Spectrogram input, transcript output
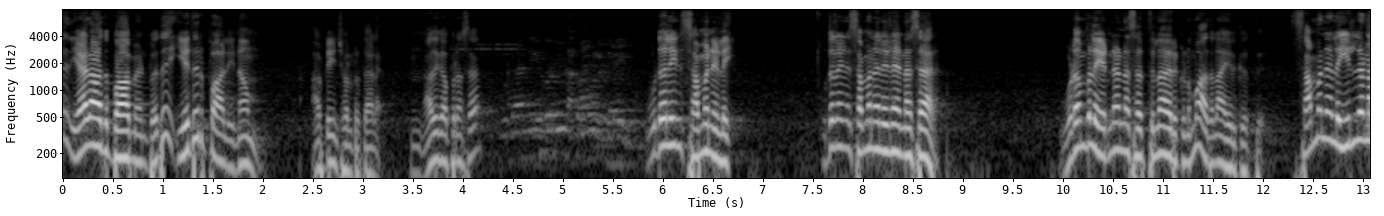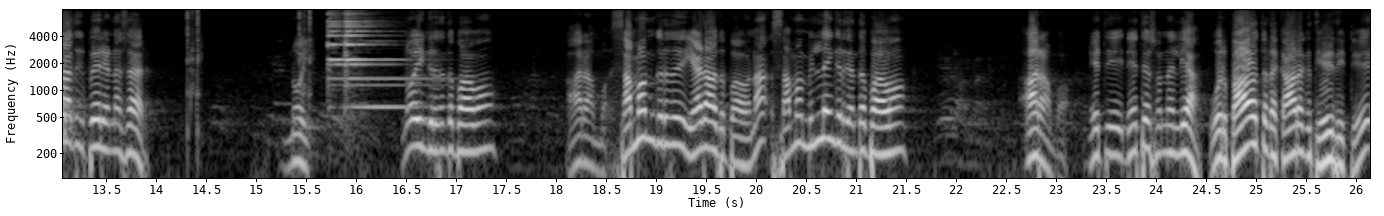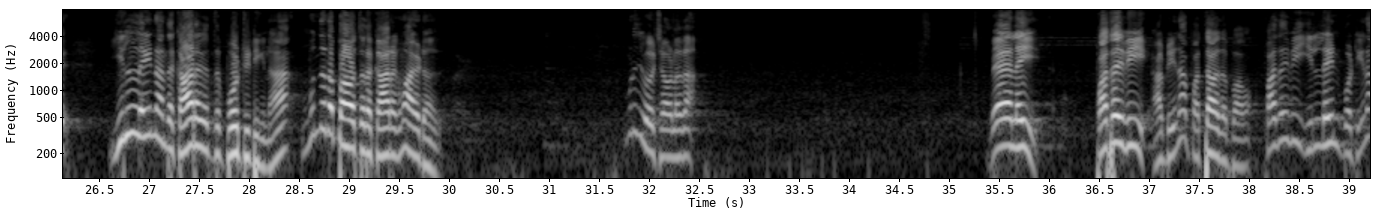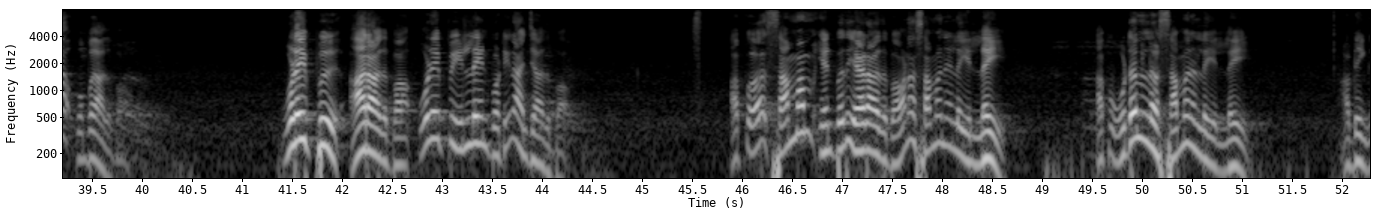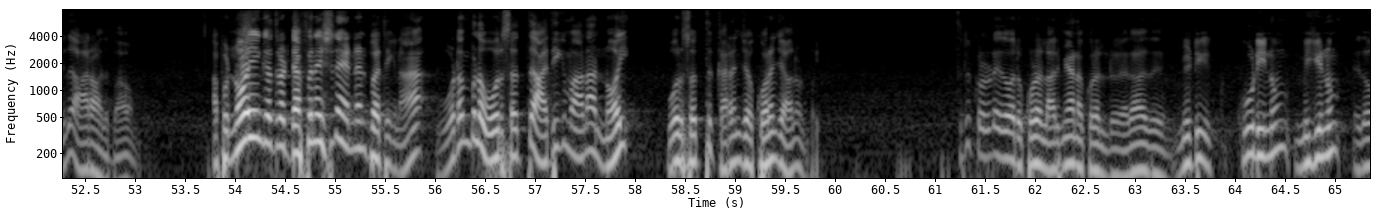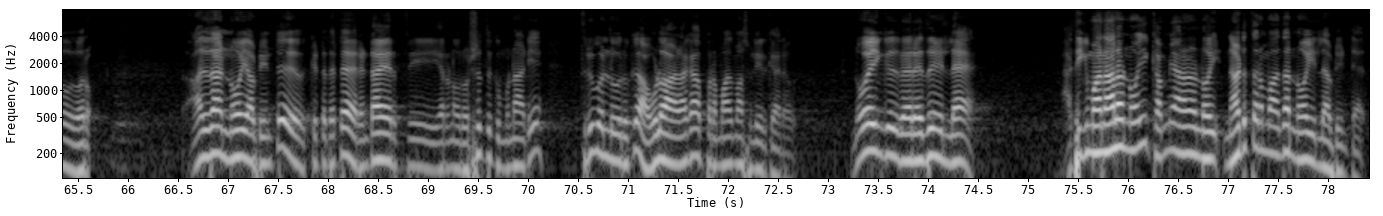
அடுத்தது ஏழாவது பாவம் என்பது எதிர்பாலினம் அப்படின்னு சொல்கிறதால அதுக்கப்புறம் சார்? உடலின் சமநிலை. உடலின் சமநிலைனா என்ன சார்? உடம்புல என்னென்ன சத்துலாம் இருக்கணுமோ அதெல்லாம் இருக்கிறது சமநிலை இல்லைன்னா அதுக்கு பேர் என்ன சார்? நோய். நோய்ங்கிறது எந்த பாவம்? ஆறாம் பாவம். சமம்ங்கிறது ஏழாவது பாவம்னா சமம் இல்லைங்கிறது எந்த பாவம்? ஆறாம் பாவம். நேற்று நேற்றே சொன்னேன் இல்லையா? ஒரு பாவத்தோட காரகத்தை எழுதிட்டு இல்லைன்னு அந்த காரகத்தை போட்டுட்டிங்கன்னா முந்தின பாவத்தோட காரகமாக ஆகிடும் அது. முடிஞ்சு போச்சு அவ்வளோதான் வேலை பதவி அப்படின்னா பத்தாவது பாவம். பதவி இல்லைன்னு போட்டிங்கன்னா ஒன்பதாவது பாவம். உழைப்பு ஆறாவது பாவம். உழைப்பு இல்லைன்னு போட்டிங்கன்னா அஞ்சாவது பாவம். அப்போ சமம் என்பது ஏழாவது பாவம்னா சமநிலை இல்லை. அப்போ உடலில் சமநிலை இல்லை. அப்படிங்கிறது ஆறாவது பாவம். அப்போ நோய்ங்கிறதுல டெஃபினேஷனே என்னன்னு பார்த்தீங்கன்னா உடம்புல ஒரு சத்து அதிகமானால் நோய் ஒரு சத்து கரைஞ்ச குறைஞ்சாலும் நோய். திருக்குறளோட ஏதோ ஒரு குறள் அருமையான குறள் அதாவது மிடி கூடினும் மிகினும் ஏதோ வரும். அதுதான் நோய் அப்படின்ட்டு கிட்டத்தட்ட ரெண்டாயிரத்தி இரநூறு வருஷத்துக்கு முன்னாடியே திருவள்ளூருக்கு அவ்வளோ அழகாக பிரமாதமாக சொல்லியிருக்காரு அவர். நோய்ங்கிறது வேறு எதுவும் இல்லை. அதிகமானாலும் நோய் கம்மியானாலும் நோய் நடுத்தரமாக இருந்தால் நோய் இல்லை அப்படின்ட்டார்.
